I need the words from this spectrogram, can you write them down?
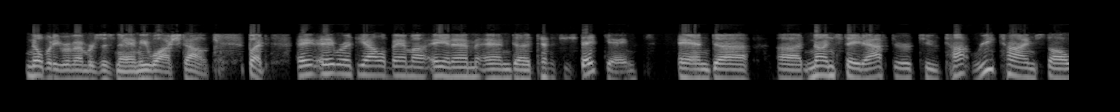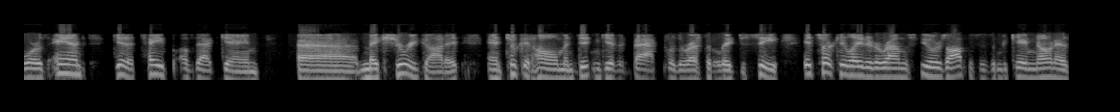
Nobody remembers his name. He washed out. But they, they were at the Alabama A and M and uh, Tennessee State game, and uh, uh, Nunn stayed after to t- retime Stallworth and get a tape of that game, uh, make sure he got it, and took it home and didn't give it back for the rest of the league to see. It circulated around the Steelers' offices and became known as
